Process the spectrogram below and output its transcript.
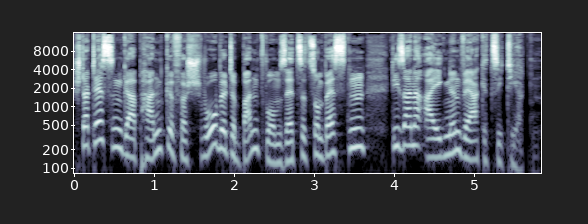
Stattdessen gab Handke verschwobelte Bandwurmsätze zum Besten, die seine eigenen Werke zitierten.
